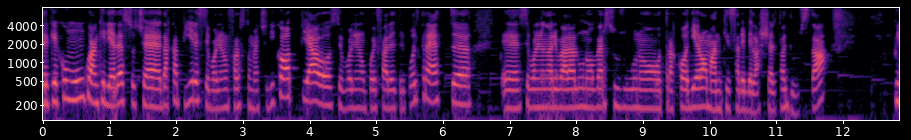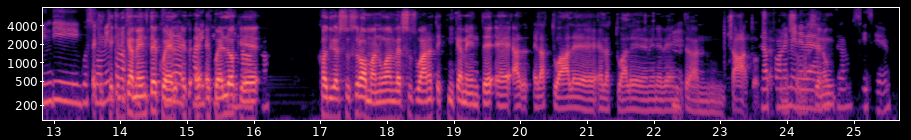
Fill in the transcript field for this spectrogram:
perché comunque anche lì adesso c'è da capire se vogliono fare questo match di coppia o se vogliono poi fare il triple threat, eh, se vogliono arrivare all'uno versus uno tra Cody e Roman, che sarebbe la scelta giusta. Quindi in questo Tec- momento tecnicamente quel, è, è, è, quello che Cody versus Roman, one versus one, tecnicamente è, è, l'attuale, è l'attuale main event mm. annunciato. Cioè, l'attuale cioè, main insomma, event, non... sì sì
